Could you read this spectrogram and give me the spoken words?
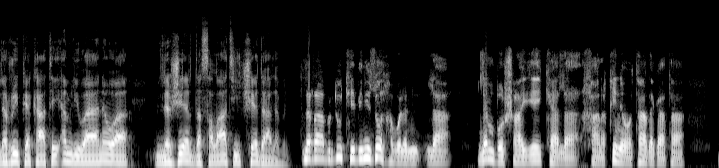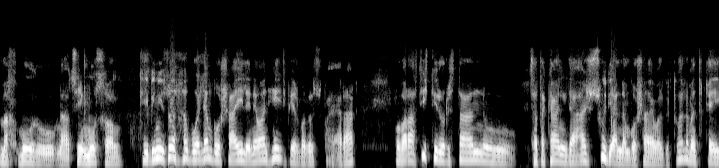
لە ڕووی پێکهاتەی ئەم لیوایانەوە لە ژێر دەسەڵاتی کێدا دەبن؟ لە ڕابردوو تێبینی زۆر هەبووە لە لەم بۆشاییەی کە لە خانەقینەوە تا دەگاتە مەخمور و ناوچەی موسڵ، تێبینی زۆر هەبووە لەم بۆشاییەی لە نێوان هێزی پێشمەرگە و سوپای عێراق و بەڕاستیش تیرۆرستان و چەتەکانی داعش سوودیان لەم بۆشایە وەرگرتووە لە مەنتقەی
